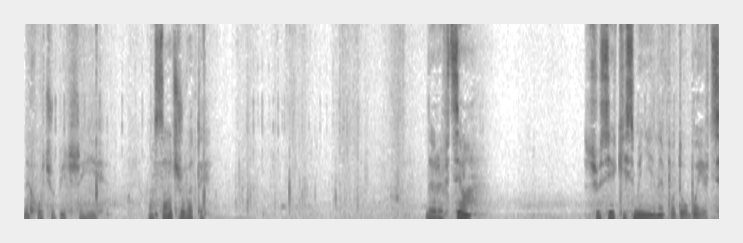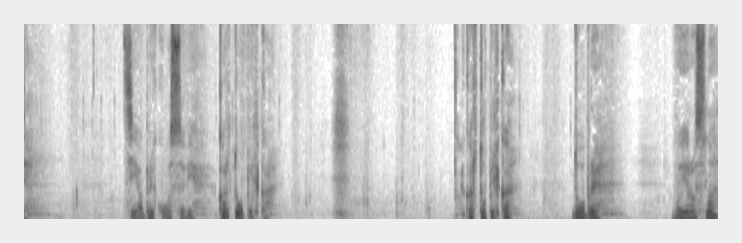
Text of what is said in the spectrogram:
Не хочу більше її насаджувати. деревця. Щось якісь мені не подобаються. Ці абрикосові. Картопелька. Картопелька добре виросла.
